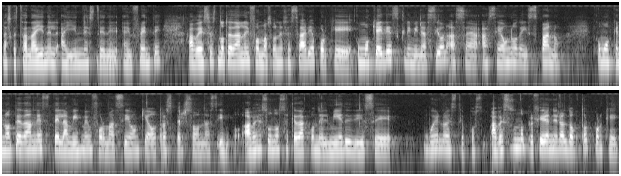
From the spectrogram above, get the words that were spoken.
las que están ahí en, el, ahí en este, enfrente, a veces no te dan la información necesaria porque como que hay discriminación hacia, hacia uno de hispano, como que no te dan este, la misma información que a otras personas y a veces uno se queda con el miedo y dice, bueno, este, pues, a veces uno prefiere ir al doctor porque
